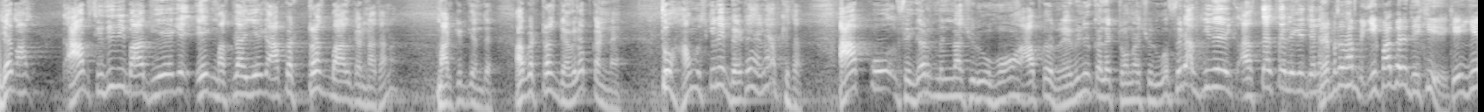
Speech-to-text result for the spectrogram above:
जब हम आप सीधी सी बात यह है कि एक मसला ये है कि आपका ट्रस्ट बहाल करना था ना मार्केट के अंदर। आपका ट्रस्ट डेवलप करना है। तो हम उसके लिए बैठे हैं ना आपके साथ। आपको फिगर मिलना शुरू हो आपका रेवेन्यू कलेक्ट होना शुरू हो फिर आप चीज़ें आस्ते आस्ते लेके चले। मतलब साहब एक बात मैंने देखिए कि ये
